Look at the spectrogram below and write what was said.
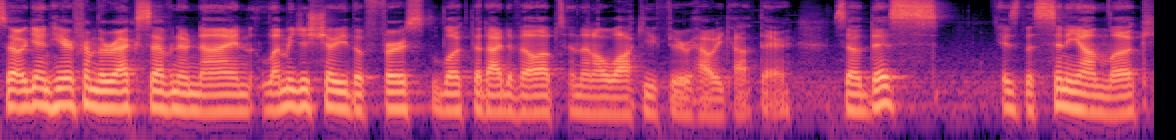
So again, here from the Rec 709, let me just show you the first look that I developed and then I'll walk you through how we got there. So this is the Cineon look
